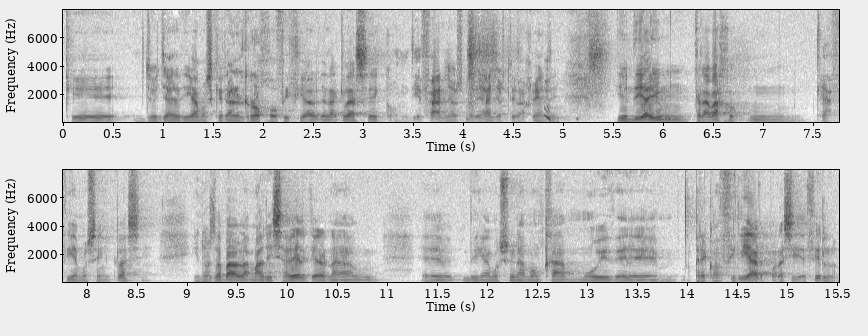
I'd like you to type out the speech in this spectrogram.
que yo ya, digamos, que era el rojo oficial de la clase, con 10 años, 9 años, te imaginas. ¿eh? Y un día hay un trabajo mm, que hacíamos en clase y nos daba la Madre Isabel, que era una, eh, digamos, una monja muy de preconciliar, por así decirlo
